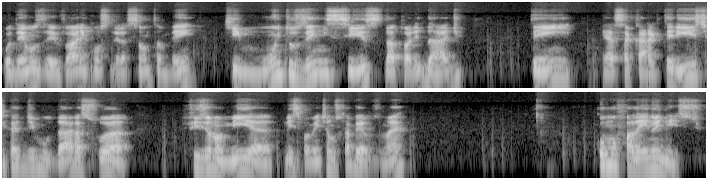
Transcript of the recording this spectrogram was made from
podemos levar em consideração também que muitos MCs da atualidade têm essa característica de mudar a sua fisionomia, principalmente nos cabelos, não é? Como falei no início,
